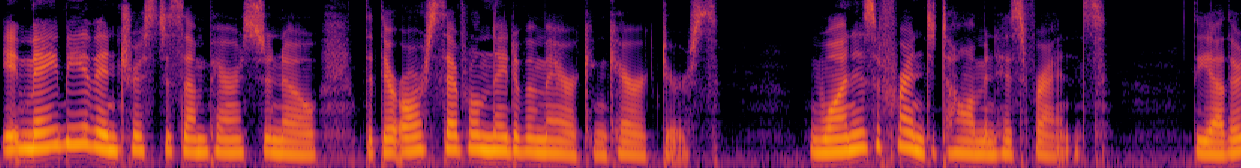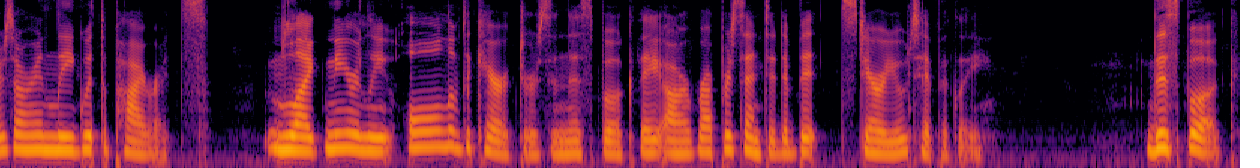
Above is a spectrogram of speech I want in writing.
it may be of interest to some parents to know that there are several Native American characters. One is a friend to Tom and his friends. The others are in league with the pirates. Like nearly all of the characters in this book, they are represented a bit stereotypically. This book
